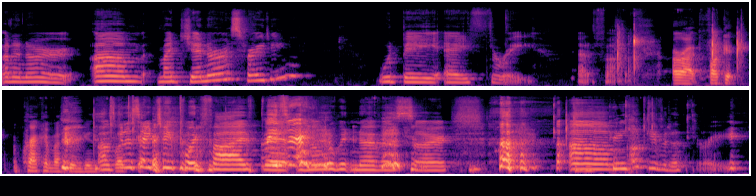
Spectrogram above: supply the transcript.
I don't know. Um, my generous rating would be a three out of five. All right, fuck it. I'm cracking my fingers. I was gonna say go. two point five, but I'm a little bit nervous, so um, I'll give it a three.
